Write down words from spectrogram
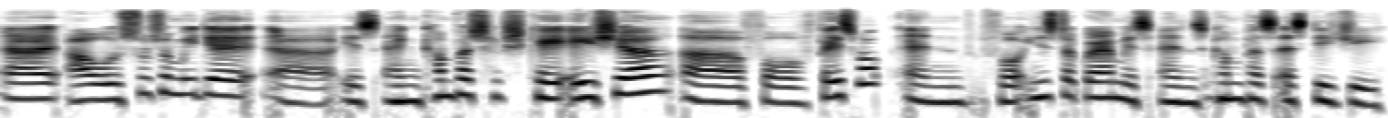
uh, our social media uh, is Encompass HK Asia uh, for Facebook, and for Instagram is Encompass SDG.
